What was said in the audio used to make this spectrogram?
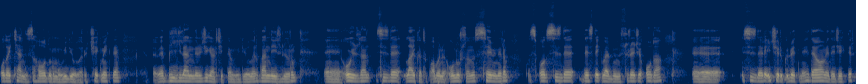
O da kendisi hava durumu videoları çekmekte ve bilgilendirici gerçekten videoları ben de izliyorum. E, o yüzden siz de like atıp abone olursanız sevinirim. O siz de destek verdiğiniz sürece o da e, sizlere içerik üretmeye devam edecektir.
